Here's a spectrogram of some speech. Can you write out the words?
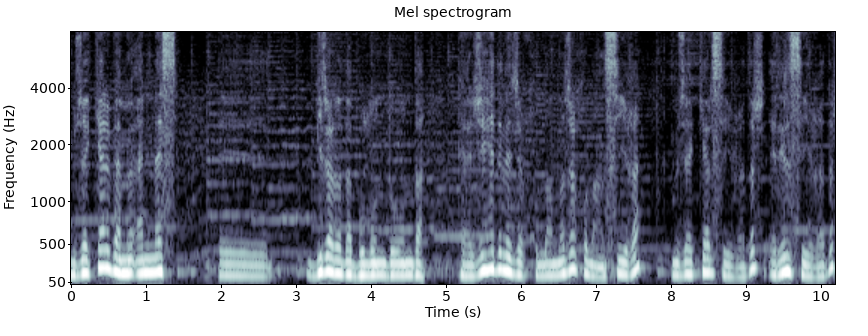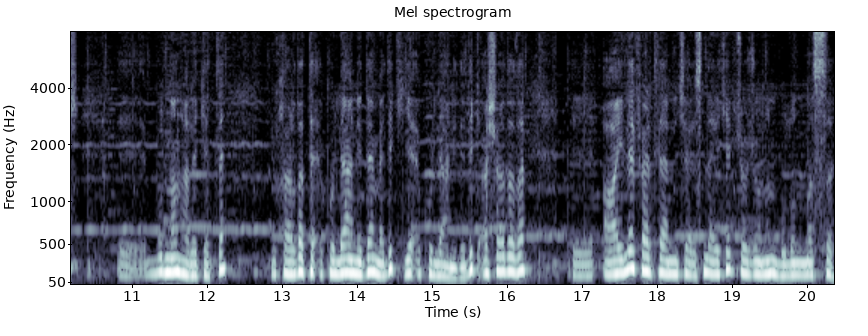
müzekker ve müennes e, bir arada bulunduğunda tercih edilecek, kullanılacak olan siga müzekker sigadır, eril sigadır. E, bundan hareketle yukarıda te'kulani demedik, ye'kulani dedik. Aşağıda da e, aile fertlerinin içerisinde erkek çocuğunun bulunması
